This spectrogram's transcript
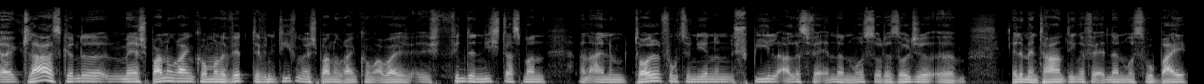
Äh, klar, es könnte mehr Spannung reinkommen oder wird definitiv mehr Spannung reinkommen, aber ich finde nicht, dass man an einem toll funktionierenden Spiel alles verändern muss oder solche äh, elementaren Dinge verändern muss, wobei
